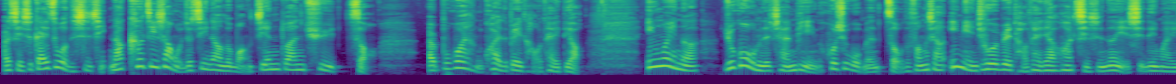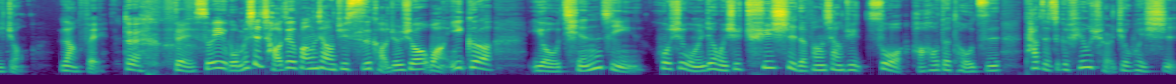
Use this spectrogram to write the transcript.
而且是该做的事情。那科技上，我就尽量的往尖端去走，而不会很快的被淘汰掉。因为呢，如果我们的产品或是我们走的方向一年就会被淘汰掉的话，其实那也是另外一种。浪费，对对，所以我们是朝这个方向去思考，就是说往一个有前景或是我们认为是趋势的方向去做，好好的投资，它的这个 future 就会是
